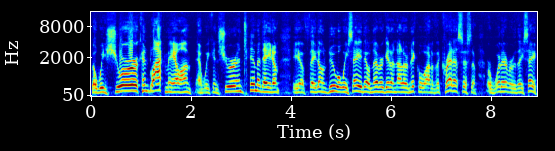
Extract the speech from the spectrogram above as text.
but we sure can blackmail them and we can sure intimidate them. If they don't do what we say, they'll never get another nickel out of the credit system or whatever they say,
